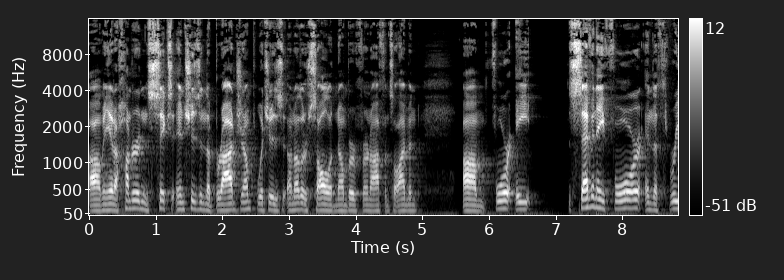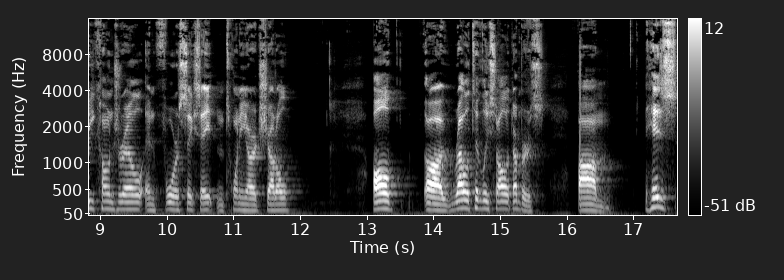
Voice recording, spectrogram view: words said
Um, he had 106 inches in the broad jump, which is another solid number for an offensive lineman. Um, four eight seven eight four in the three cone drill and four six eight in twenty yard shuttle. All uh, relatively solid numbers. Um, his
